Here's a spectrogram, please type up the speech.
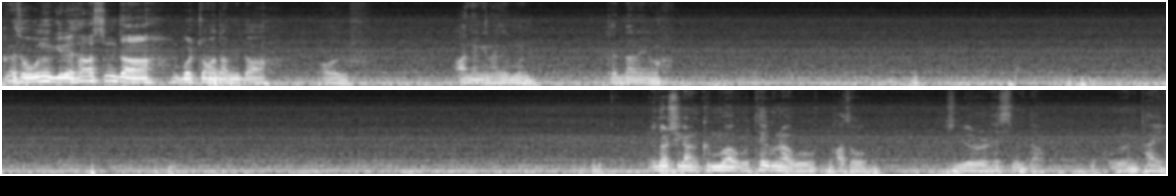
그래서 오는 길에 사왔습니다. 멀쩡하답니다. 어휴 안양이나 넣으면 된다네요. 여덟 시간 근무하고 퇴근하고 가서 진료를 했습니다. 오늘은 다행히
